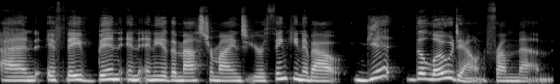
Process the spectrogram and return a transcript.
And if they've been in any of the masterminds you're thinking about, get the lowdown from them.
